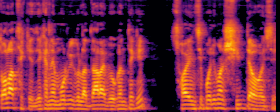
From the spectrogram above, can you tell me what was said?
তলা থেকে, যেখানে মুরগিগুলো দাঁড়াবে ওখান থেকে ছয় ইঞ্চি পরিমাণ শীত দেওয়া হয়েছে।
